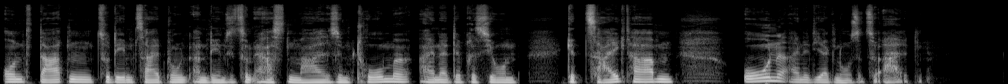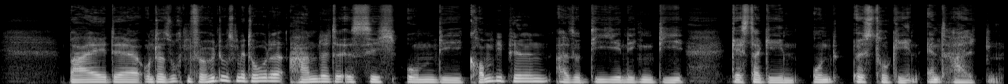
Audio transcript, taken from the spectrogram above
und Daten zu dem Zeitpunkt, an dem sie zum ersten Mal Symptome einer Depression gezeigt haben, ohne eine Diagnose zu erhalten. Bei der untersuchten Verhütungsmethode handelte es sich um die Kombipillen, also diejenigen, die Gestagen und Östrogen enthalten.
